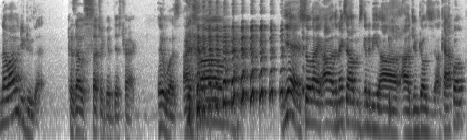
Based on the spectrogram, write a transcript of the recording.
Now, why would you do that? Because that was such a good diss track. It was. All right, so, um, yeah, so like uh, the next album is gonna be uh, uh, Jim Jones' El Capo.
